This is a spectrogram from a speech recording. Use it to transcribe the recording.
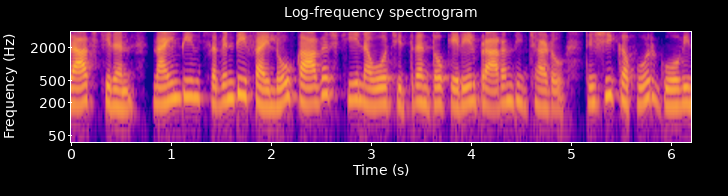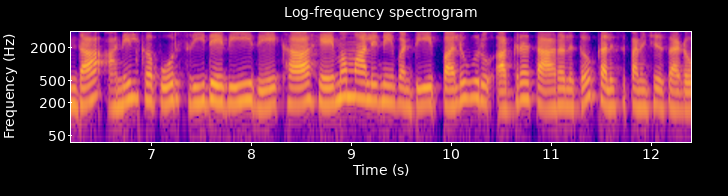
రాజ్ కిరణ్ నైన్టీన్ సెవెంటీ ఫైవ్లో కాగజ్ కీ నవో చిత్రంతో కెరీర్ ప్రారంభించాడు. రిషి కపూర్ గోవింద అనిల్ కపూర్ శ్రీదేవి రేఖ హేమమాలిని వంటి పలువురు అగ్రతారలతో కలిసి పనిచేశాడు.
